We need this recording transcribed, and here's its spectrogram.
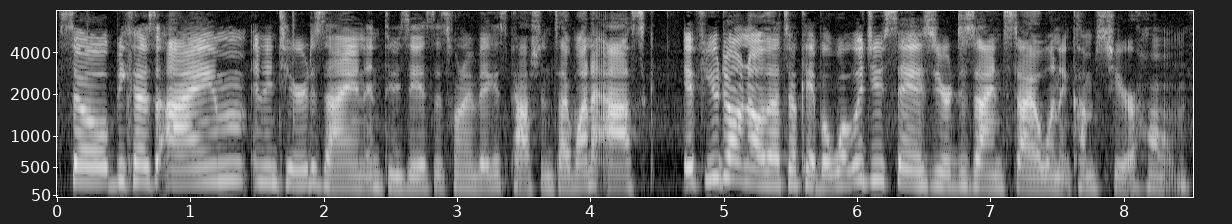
So, because I'm an interior design enthusiast, it's one of my biggest passions. I want to ask if you don't know, that's okay, but what would you say is your design style when it comes to your home?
